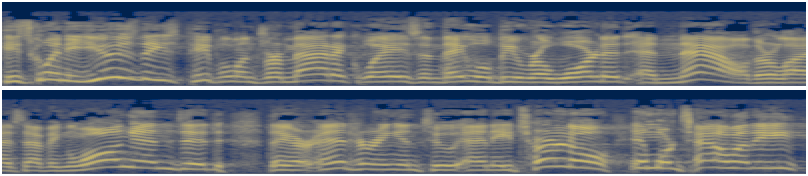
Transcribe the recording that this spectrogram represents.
He's going to use these people in dramatic ways and they will be rewarded. And now their lives having long ended, they are entering into an eternal immortality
